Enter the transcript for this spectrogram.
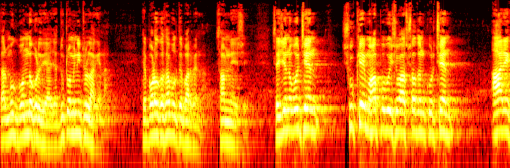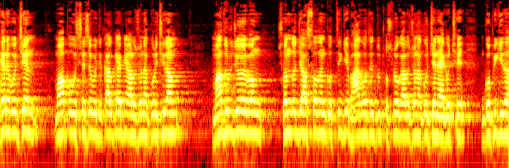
তার মুখ বন্ধ করে দেওয়া যায়, দুটো মিনিটও লাগে না। সে বড় কথা বলতে পারবেন না সামনে এসে। সেই জন্য বলছেন, সুখে মহাপ্রভু হিসেবে আস্বাদন করছেন আর এখানে বলছেন মহাপ্রভু শেষে বলছি, কালকে আমি আলোচনা করেছিলাম, মাধুর্য এবং সৌন্দর্য আস্বাদন করতে গিয়ে ভাগবতের দুটো শ্লোক আলোচনা করছেন। এক হচ্ছে গোপীগীতা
